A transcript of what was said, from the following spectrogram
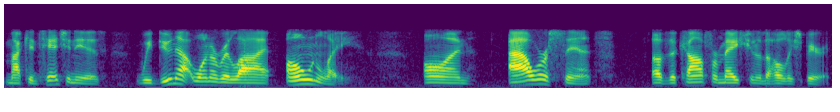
My contention is we do not want to rely only on our sense of the confirmation of the Holy Spirit.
